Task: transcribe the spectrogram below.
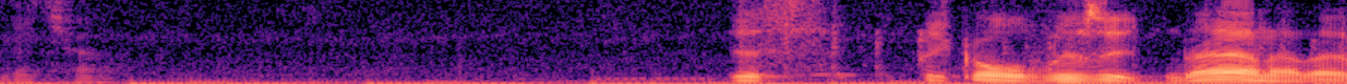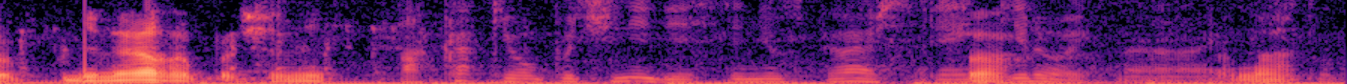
Для чё? Здесь прикол выжить. Да, надо генератор починить. А как его починить, если не успеваешь Всё. среагировать на эту Да. штуку?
